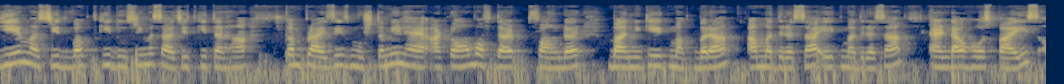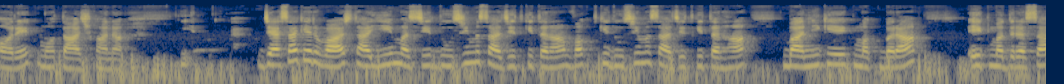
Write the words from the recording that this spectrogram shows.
ये मस्जिद वक्त की दूसरी मसाजिद की तरह कंप्राइज मुश्तमिल है। A tomb of the founder बानी के एक मकबरा, अ मदरसा, एक मदरसा, एंड अ होस्पाइस और एक मोहताज खाना। जैसा कि रिवाज था, ये मस्जिद दूसरी मसाजिद की तरह, वक्त की दूसरी मसाजिद की तरह बानी के एक मकबरा, एक मदरसा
